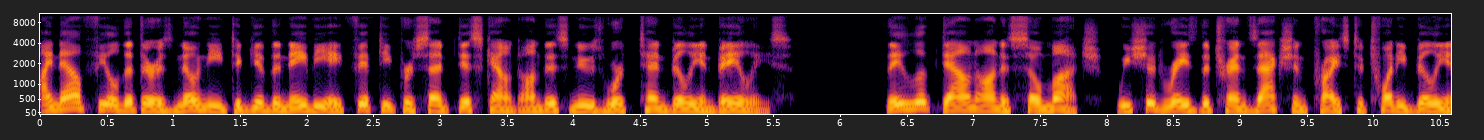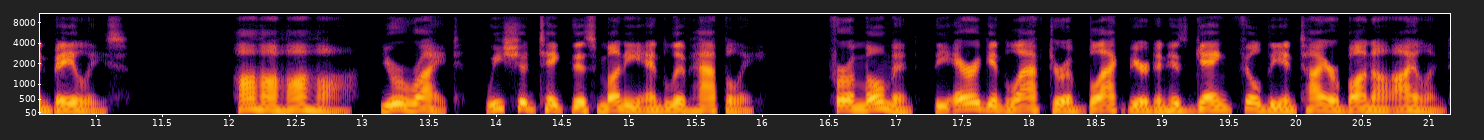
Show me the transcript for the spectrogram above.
I now feel that there is no need to give the Navy a 50% discount on this news worth 10 billion Baileys. They look down on us so much, we should raise the transaction price to 20 billion Baileys. Ha ha ha ha. You're right. We should take this money and live happily. For a moment, the arrogant laughter of Blackbeard and his gang filled the entire Bana Island.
